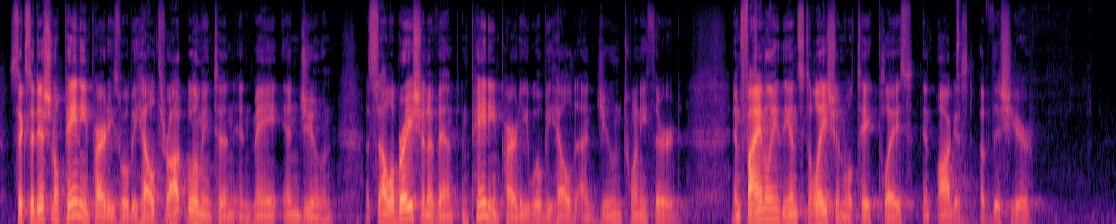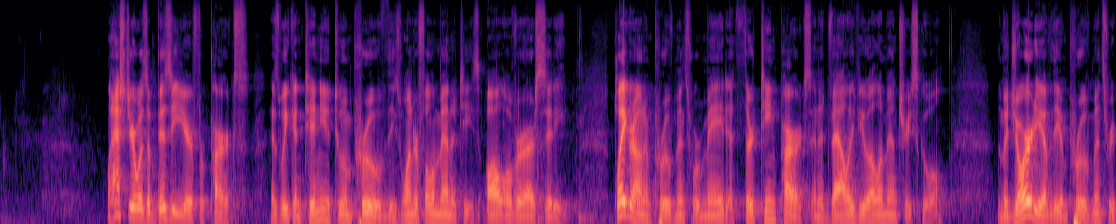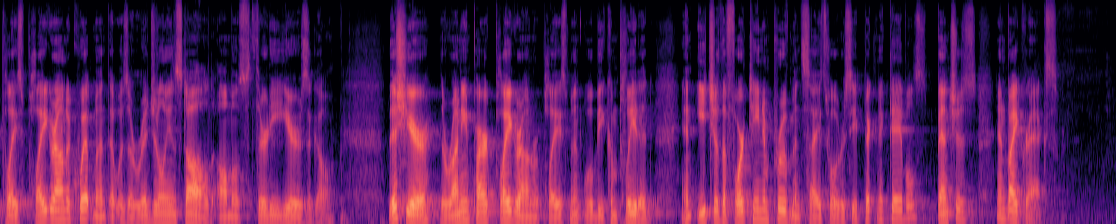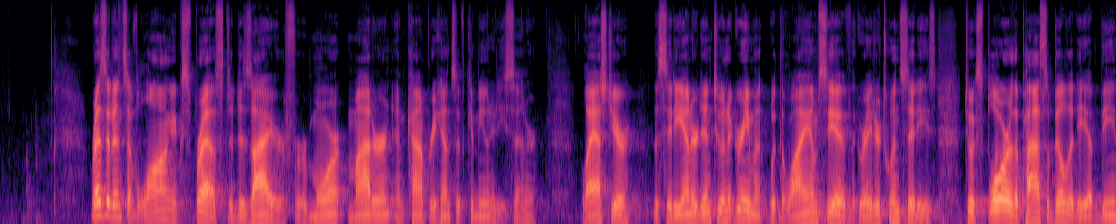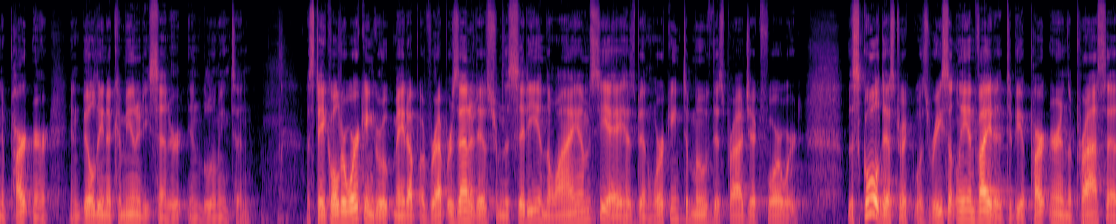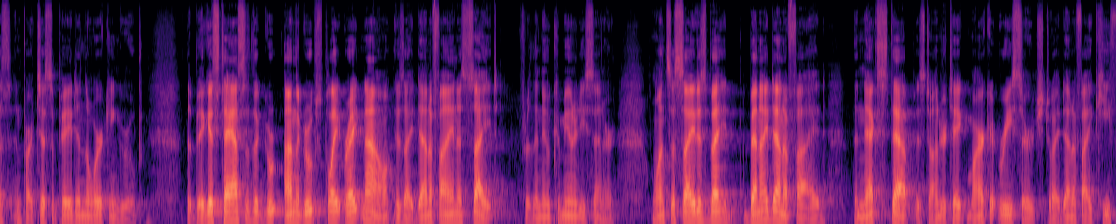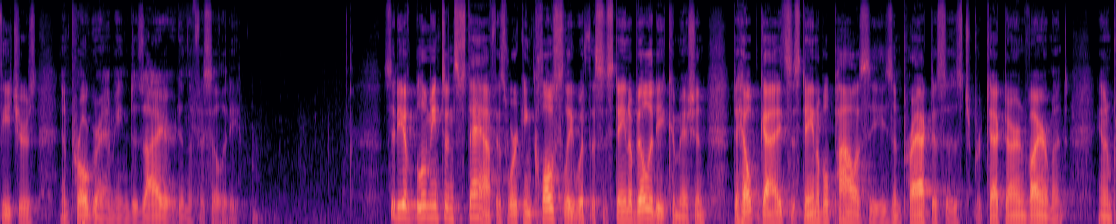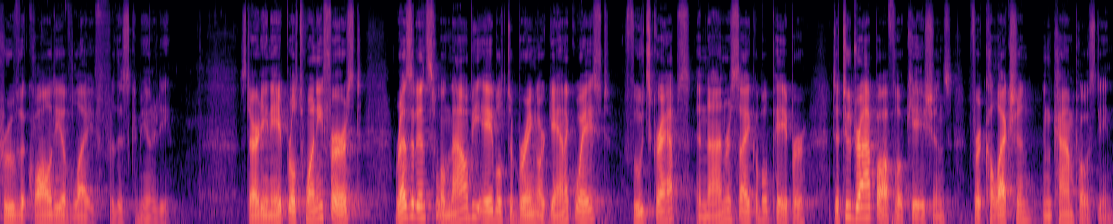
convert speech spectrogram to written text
Six additional painting parties will be held throughout Bloomington in May and June. A celebration event and painting party will be held on June 23rd. And finally, the installation will take place in August of this year. Last year was a busy year for parks as we continue to improve these wonderful amenities all over our city. Playground improvements were made at 13 parks and at Valley View Elementary School. The majority of the improvements replaced playground equipment that was originally installed almost 30 years ago. This year, the Running Park playground replacement will be completed, and each of the 14 improvement sites will receive picnic tables, benches, and bike racks. Residents have long expressed a desire for a more modern and comprehensive community center. Last year, the city entered into an agreement with the YMCA of the Greater Twin Cities to explore the possibility of being a partner in building a community center in Bloomington. A stakeholder working group made up of representatives from the city and the YMCA has been working to move this project forward. The school district was recently invited to be a partner in the process and participate in the working group. The biggest task the on the group's plate right now is identifying a site for the new community center. Once a site has been identified, the next step is to undertake market research to identify key features and programming desired in the facility. City of Bloomington staff is working closely with the Sustainability Commission to help guide sustainable policies and practices to protect our environment and improve the quality of life for this community. Starting April 21st, residents will now be able to bring organic waste, food scraps, and non recyclable paper to two drop-off locations for collection and composting.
